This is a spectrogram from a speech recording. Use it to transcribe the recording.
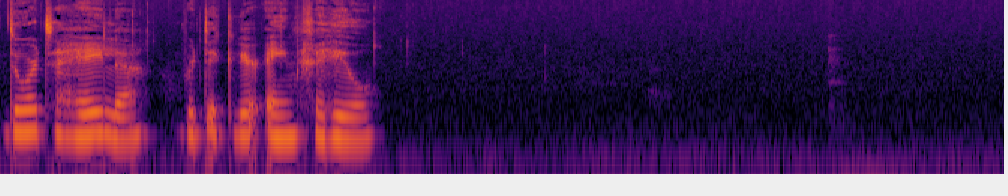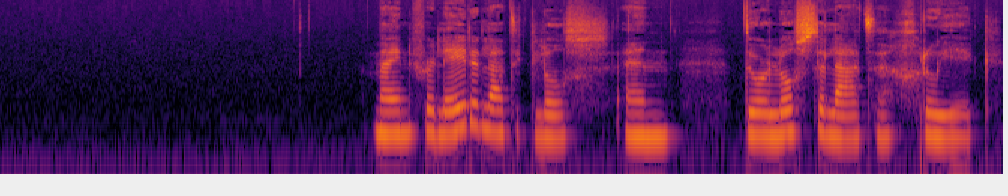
Door te helen word ik weer één geheel. Mijn verleden laat ik los en door los te laten groei ik.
